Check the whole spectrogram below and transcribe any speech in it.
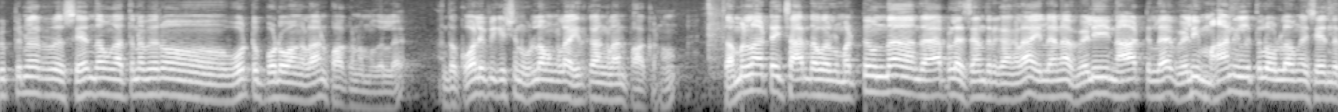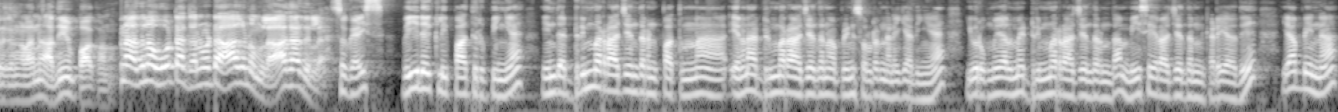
உறுப்பினர் சேர்ந்தவங்க அத்தனை பேரும் ஓட்டு போடுவாங்களான்னு பார்க்கணும் முதல்ல. அந்த குவாலிஃபிகேஷன் உள்ளவங்களா இருக்காங்களான்னு பார்க்கணும். தமிழ்நாட்டை சார்ந்தவர்கள் மட்டும்தான் அந்த ஆப்பில் சேர்ந்துருக்காங்களா? இல்லைன்னா வெளிநாட்டில் வெளி மாநிலத்தில் உள்ளவங்க சேர்ந்துருக்காங்களான்னு அதையும் பார்க்கணும். ஆனால் அதெல்லாம் ஓட்டாக கன்வெர்ட் ஆகணும்ல ஆகாதுல்ல. ஸோ கைஸ் வீடியோ கிளிப் பார்த்துருப்பீங்க. இந்த ட்ரிம்மர் ராஜேந்திரன் பார்த்தோம்னா என்னடா ட்ரிம்மர் ராஜேந்திரன் அப்படின்னு சொல்கிறேன்னு நினைக்காதீங்க. இவர் உண்மையாலுமே ட்ரிம்மர் ராஜேந்திரன் தான். மீசை ராஜேந்திரன் கிடையாது. ஏன் அப்படின்னா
